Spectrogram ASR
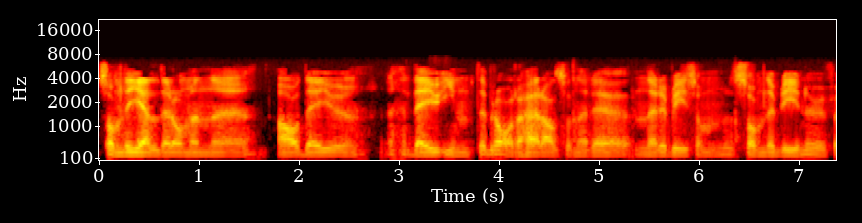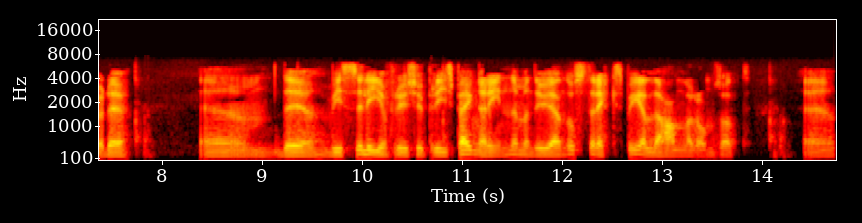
som det gällde då. Men ja, det är ju, det är ju inte bra det här alltså när det, när det blir som, som det blir nu, för det eh, det, visserligen fryser ju prispengar inne men det är ju ändå streckspel det handlar om så att eh,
